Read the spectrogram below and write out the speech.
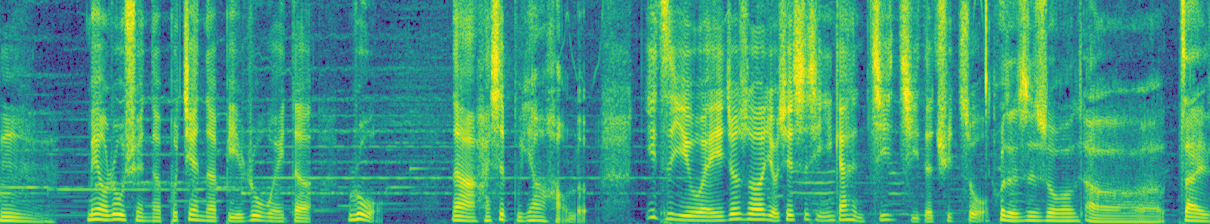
嗯。没有入选的，不见得比入围的弱，那还是不要好了。一直以为就是说有些事情应该很积极的去做，或者是说，呃，在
